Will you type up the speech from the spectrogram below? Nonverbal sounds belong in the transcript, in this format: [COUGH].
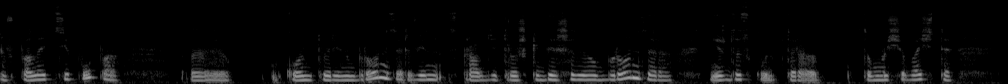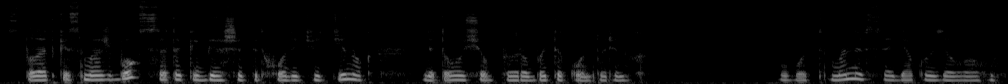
в палеці пупа е, контурінг бронзер, він справді трошки більше до бронзера, ніж до скульптора. Тому що, бачите, з палетки Smashbox все-таки більше підходить відтінок для того, щоб робити контурінг. От, в мене все. Дякую за увагу.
